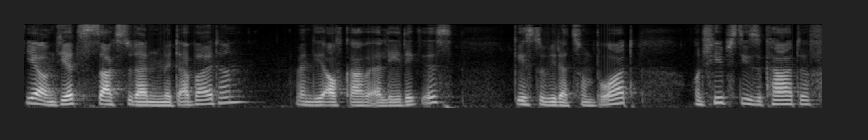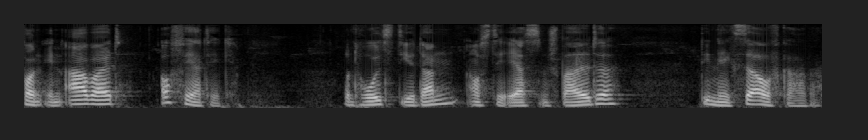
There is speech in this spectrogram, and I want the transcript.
Ja, und jetzt sagst du deinen Mitarbeitern, wenn die Aufgabe erledigt ist, gehst du wieder zum Board und schiebst diese Karte von in Arbeit auf fertig und holst dir dann aus der ersten Spalte die nächste Aufgabe.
